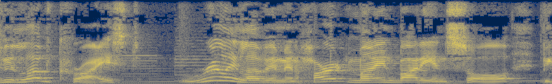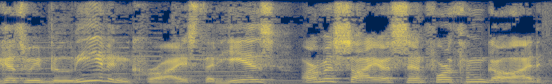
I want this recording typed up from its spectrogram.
we love Christ, really love Him in heart, mind, body, and soul, because we believe in Christ, that He is our Messiah sent forth from God,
